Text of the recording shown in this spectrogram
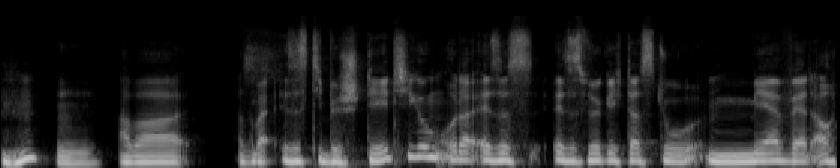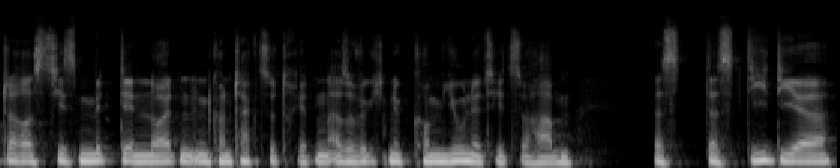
Mhm. Mhm. Aber, also Aber ist es die Bestätigung oder ist es, ist es wirklich, dass du einen Mehrwert auch daraus ziehst, mit den Leuten in Kontakt zu treten? Also wirklich eine Community zu haben. Dass, dass die dir.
